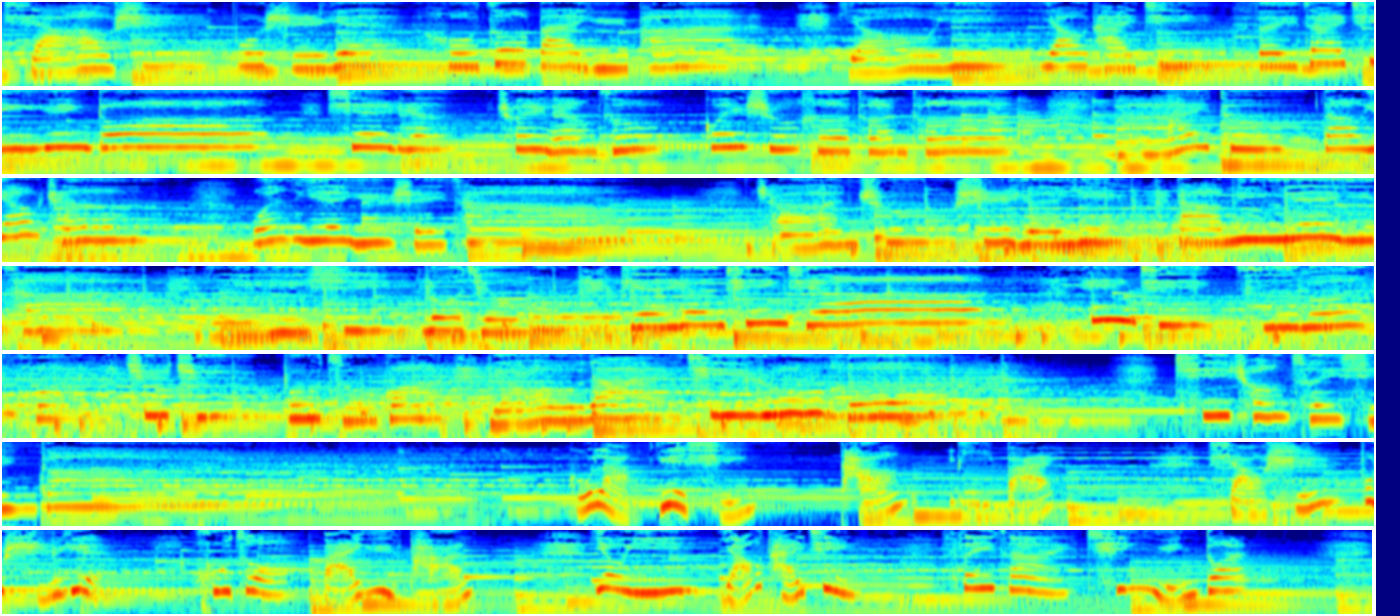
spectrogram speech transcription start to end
小时不识月，呼作白玉盘。又疑瑶台镜，飞在青云端。仙人垂两足，桂树何团团。谁餐？蟾蜍是鸳鸯，大明夜已残。依稀落九五，天人清浅安。应尽此轮回，去去不足观。由来岂如何？绮窗催心肝。《古朗月行》唐·李白。小时不识月，呼作白玉盘。又疑瑶台镜，飞在青云端。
